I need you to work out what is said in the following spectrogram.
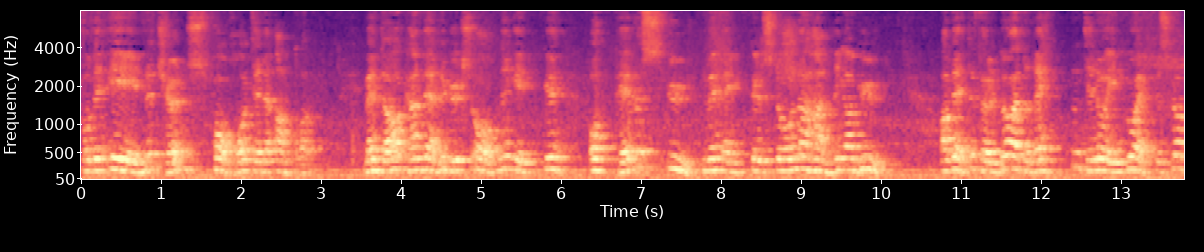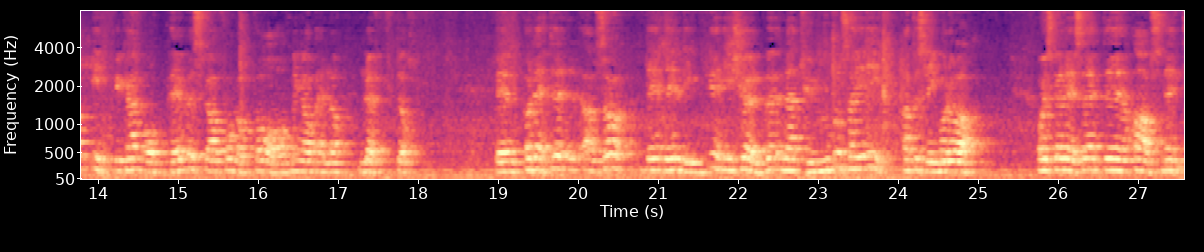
for det ene kjønns forhold til det andre. Men da kan denne Guds ordning ikke oppheves uten en enkeltstående handling av Gud. Av dette følger at rett til å inngå ekteskap ikke kan oppheves av forordninger eller løfter. Eh, og dette, altså, det, det, ligger i selve naturen, sier de, at det slik må det være. Og jeg skal lese et uh, avsnitt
